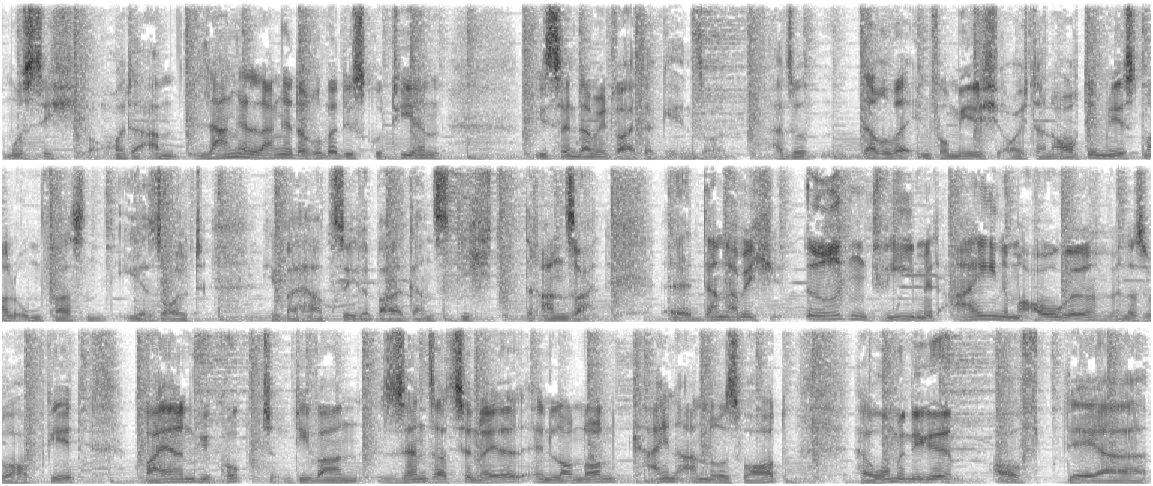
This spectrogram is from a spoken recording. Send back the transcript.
musste ich heute Abend lange, lange darüber diskutieren, wie es denn damit weitergehen soll. Also darüber informiere ich euch dann auch demnächst mal umfassend. Ihr sollt hier bei Herz, Seele, Ball ganz dicht dran sein. Äh, dann habe ich irgendwie mit einem Auge, wenn das überhaupt geht, Bayern geguckt. Die waren sensationell in London, kein anderes Wort. Herr Rummenigge auf der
